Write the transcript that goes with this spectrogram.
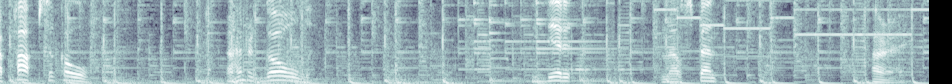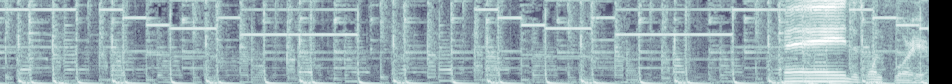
a popsicle. A hundred gold. We did it. Now spent. Alright. Okay, just one floor here.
